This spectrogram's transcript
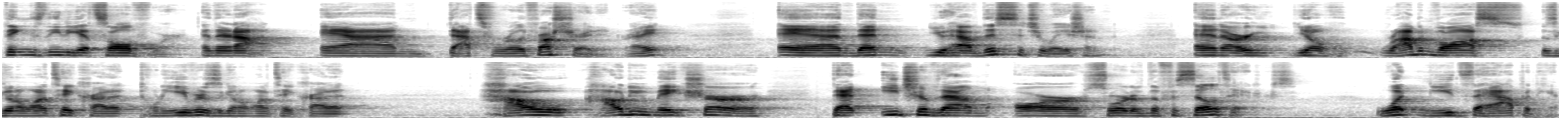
Things need to get solved for, and they're not. And that's really frustrating, right? And then you have this situation, and are, you know, Robin Vos is going to want to take credit. Tony Evers is going to want to take credit how how do you make sure that each of them are sort of the facilitators? What needs to happen here?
